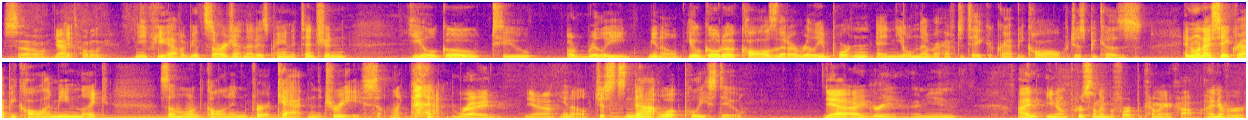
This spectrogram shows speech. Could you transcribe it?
So yeah, Yeah. totally. If you have a good sergeant that is paying attention, you'll go to a really, you know, you'll go to calls that are really important and you'll never have to take a crappy call just because. And when I say crappy call, I mean like someone calling in for a cat in the tree, something like that. Right. Yeah. You know, just not what police do. Yeah, I agree. I mean, I you know personally before becoming a cop, I never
